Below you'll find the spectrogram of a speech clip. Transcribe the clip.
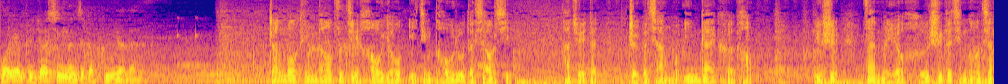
我也比较信任这个朋友的。张某听到自己好友已经投入的消息，他觉得这个项目应该可靠，于是，在没有核实的情况下，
